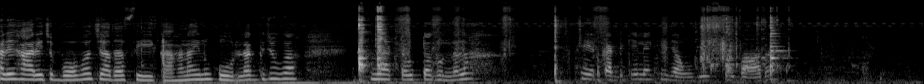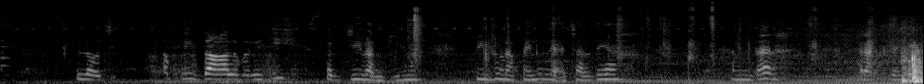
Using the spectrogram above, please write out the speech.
ਹਲੇ ਹਾਰੇ 'ਚ ਬਹੁਤ ਜ਼ਿਆਦਾ ਸੇਕ ਆ, ਹਨਾ, ਇਹਨੂੰ ਹੋਰ ਲੱਗ ਜੂਗਾ ਮੈਂ ਆਟਾ ਉਟਾ ਗੁੰਨ ਲਾ ਫੇਰ ਕੱਢ ਕੇ ਲੈ ਕੇ ਜਾਊਂਗੀ ਉਸ ਤੋਂ ਬਾਅਦ। ਲਓ ਜੀ, ਆਪਣੀ ਦਾਲ ਬਣ ਗਈ, ਸਬਜ਼ੀ ਬਣ ਗਈ ਹੈ ਤੇ ਹੁਣ ਆਪਾਂ ਇਹਨੂੰ ਲੈ ਚੱਲਦੇ ਆ ਅੰਦਰ। ਰੱਖ ਦਿੰਦੇ ਆ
